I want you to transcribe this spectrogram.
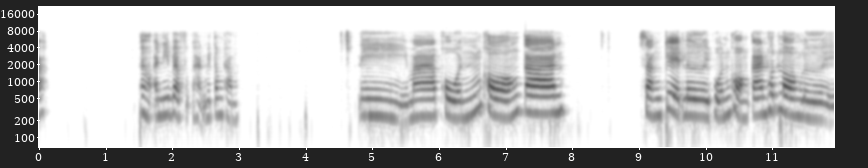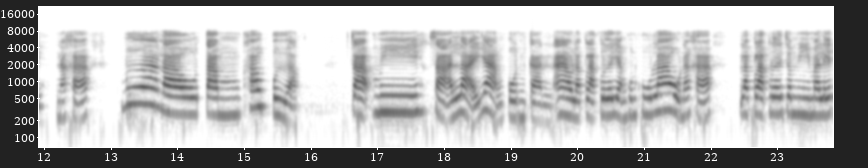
ะอ้าวอันนี้แบบฝึกหัดไม่ต้องทำนี่มาผลของการสังเกตเลยผลของการทดลองเลยนะคะ เมื่อเราตำข้าวเปลือก จะมีสารหลายอย่างปนกันอ้าวหลักๆ เลยอย่างคุณครูเล่านะคะ หลักๆเลยจะมีเมล็ด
